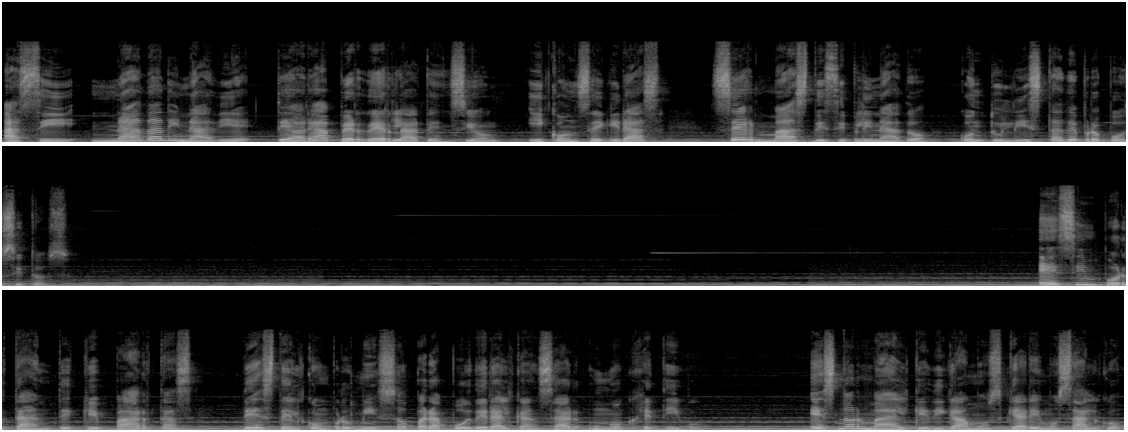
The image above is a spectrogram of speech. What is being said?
Así, nada ni nadie te hará perder la atención y conseguirás ser más disciplinado con tu lista de propósitos. Es importante que partas desde el compromiso para poder alcanzar un objetivo. Es normal que digamos que haremos algo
